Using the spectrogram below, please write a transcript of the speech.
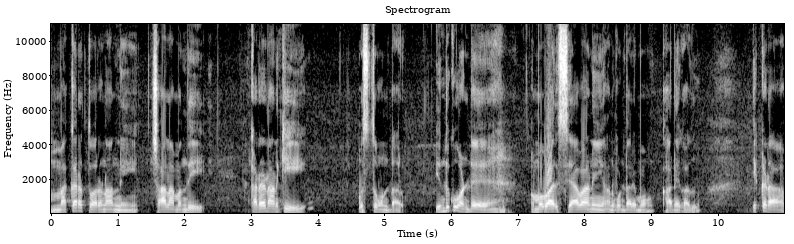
మకర తోరణాన్ని చాలామంది కడగడానికి వస్తూ ఉంటారు. ఎందుకు అంటే అమ్మవారి సేవ అని అనుకుంటారేమో కానే కాదు. ఇక్కడ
